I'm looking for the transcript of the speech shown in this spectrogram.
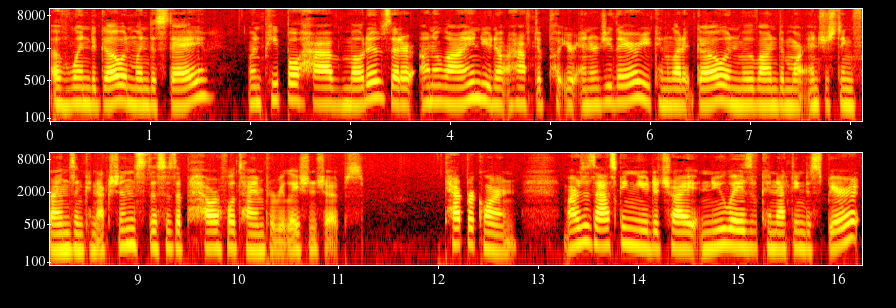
of when to go and when to stay. When people have motives that are unaligned, you don't have to put your energy there. You can let it go and move on to more interesting friends and connections. This is a powerful time for relationships. Capricorn, Mars is asking you to try new ways of connecting to spirit,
